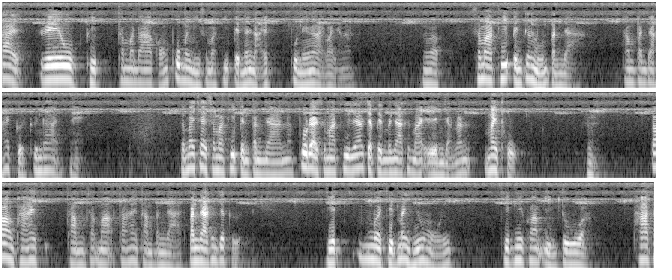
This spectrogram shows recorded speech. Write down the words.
ได้เร็วผิดธรรมดาของผู้ไม่มีสมาธิเป็นไหนๆพูดง่ายๆว่าอย่างนั้นนะครับสมาธิเป็นเครื่องหนุนปัญญาทำปัญญาให้เกิดขึ้นได้เนี่ย จะไม่ใช่สมาธิเป็นปัญญานะผู้ได้สมาธิแล้วจะเป็นปัญญาขึ้นมาเองอย่างนั้นไม่ถูก ต้องพาให้ทำสมาถ้าให้ทำปัญญา ปัญญาถึงจะเกิด จิตเมื่อจิตไม่หิวโหย จิตมีความอิ่มตัว พาท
